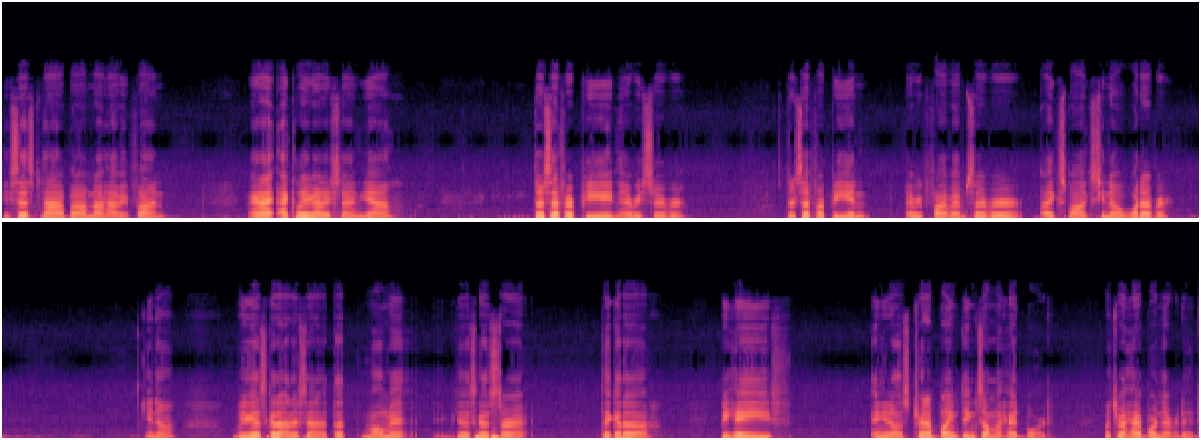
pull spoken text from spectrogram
He says, nah, but I'm not having fun. And I, I clearly understand, yeah. There's FRP in every server. There's FRP in every FiveM server, Xbox, you know, whatever you know. But you guys gotta understand at that moment, you guys gotta start. They gotta behave, and you know, it's trying to blame things on my headboard, which my headboard never did.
